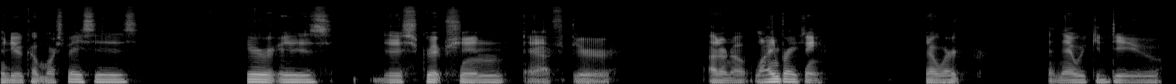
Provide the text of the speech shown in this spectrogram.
I'm gonna do a couple more spaces. Here is description after, I don't know, line breaking. That'll work. And then we could do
